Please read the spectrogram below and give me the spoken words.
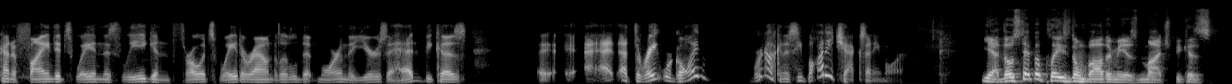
kind of find its way in this league and throw its weight around a little bit more in the years ahead. Because eh, eh, at, at the rate we're going, we're not going to see body checks anymore. Yeah, those type of plays don't bother me as much because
